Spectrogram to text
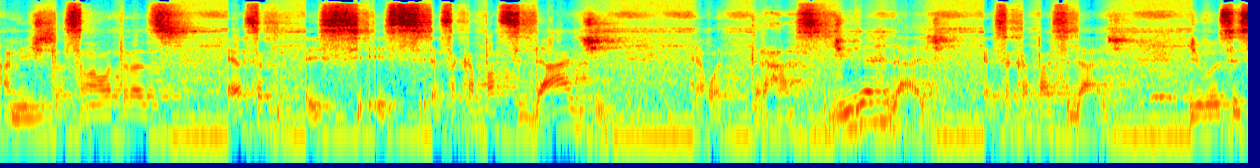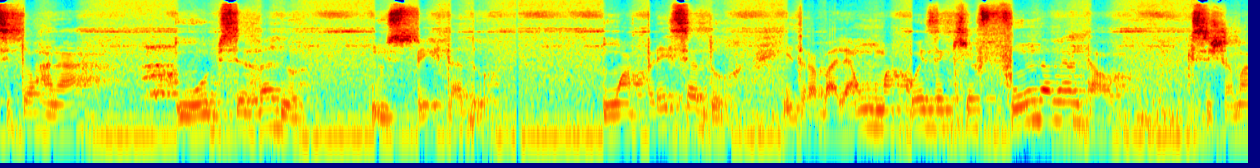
a meditação ela traz essa, esse, essa capacidade ela traz de verdade essa capacidade de você se tornar um observador, um espectador, um apreciador e trabalhar uma coisa que é fundamental, que se chama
